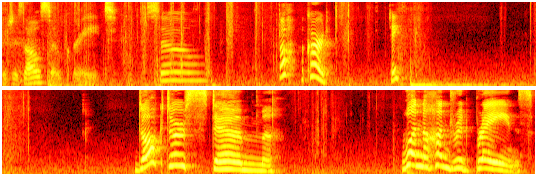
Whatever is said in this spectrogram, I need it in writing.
which is also great. So... Oh, a card! Take. Dr. STEM! 100 brains,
